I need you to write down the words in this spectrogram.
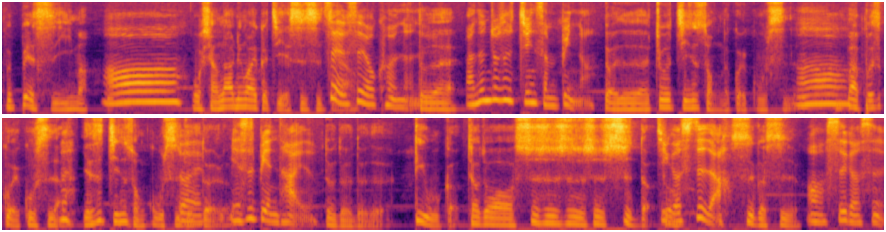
不变十一吗？哦，我想到另外一个解释是这，这也是有可能，对不对？反正就是精神病啊，对对对，就是惊悚的鬼故事哦，不不是鬼故事啊，也是惊悚故事就对了，也是变态的，对对对对。第五个叫做是是是是是的，几个是啊？四个是哦，四个是。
